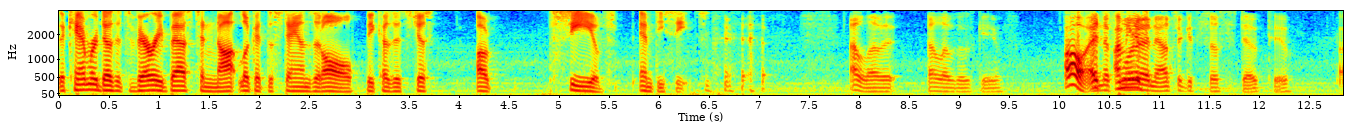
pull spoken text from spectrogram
the camera does its very best to not look at the stands at all because it's just a sea of empty seats. I love it. I love those games. Oh, And it's. the I mean, Florida it's, announcer gets so stoked too.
